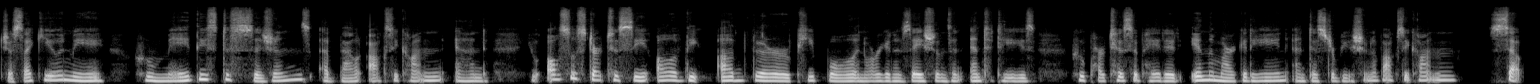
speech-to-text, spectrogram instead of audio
just like you and me, who made these decisions about Oxycontin. And you also start to see all of the other people and organizations and entities who participated in the marketing and distribution of Oxycontin. So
